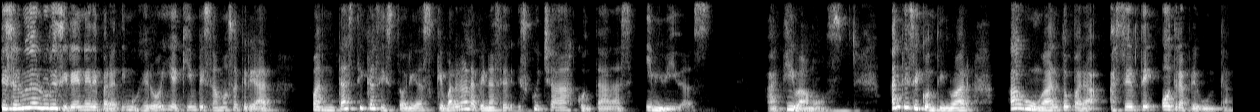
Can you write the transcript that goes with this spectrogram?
Te saluda Lourdes Irene de Para ti Mujer Hoy y aquí empezamos a crear fantásticas historias que valgan la pena ser escuchadas, contadas y vividas. Aquí vamos. Antes de continuar, hago un alto para hacerte otra pregunta.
